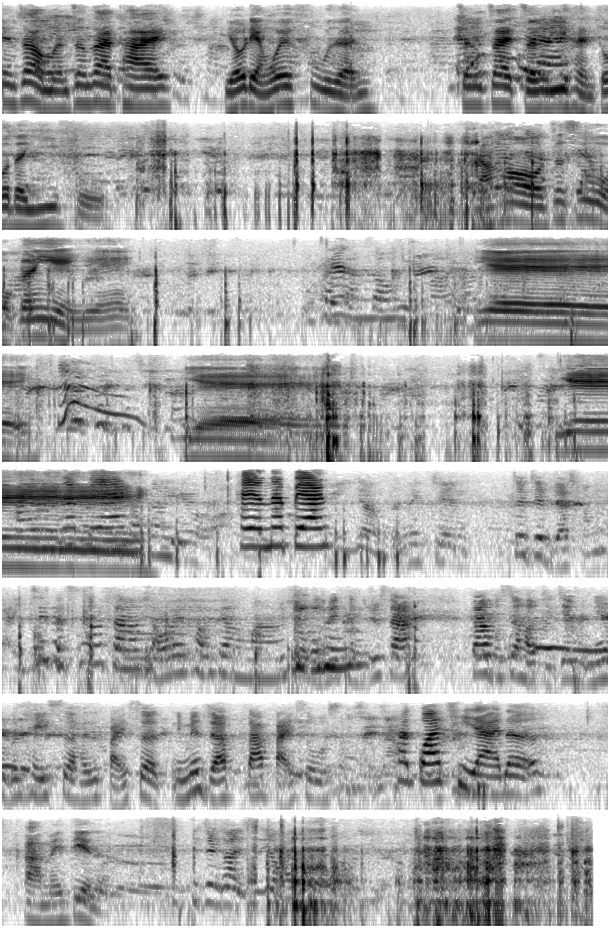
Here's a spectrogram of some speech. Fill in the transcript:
现在我们正在拍，有两位妇人正在整理很多的衣服，然后这是我跟爷爷，耶耶耶，还有那边，这件比较长，这个是要搭小外套这样吗？里面可能就是它，刚刚不是有好几件，你有个黑色还是白色，里面只要搭白色或什么。它刮起来了。啊没电了。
